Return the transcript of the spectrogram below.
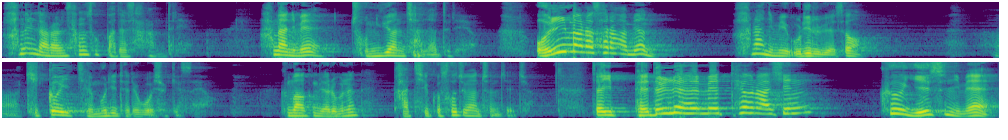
하늘나라를 상속받을 사람들이에요. 하나님의 존귀한 자녀들이에요. 얼마나 사랑하면 하나님이 우리를 위해서 아, 기꺼이 제물이 되려고 오셨겠어요. 그만큼 여러분은 가치 있고 소중한 존재죠. 자, 이 베들레헴에 태어나신 그 예수님의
